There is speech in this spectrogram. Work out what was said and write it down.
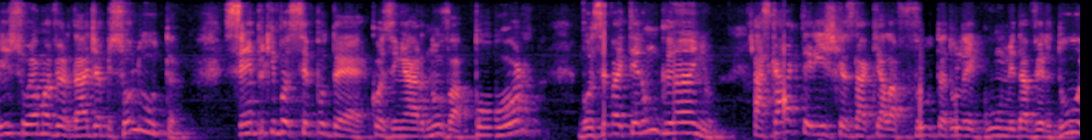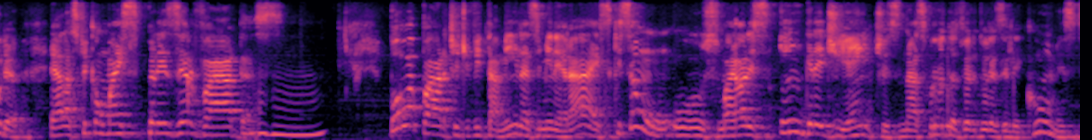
Isso é uma verdade absoluta. Sempre que você puder cozinhar no vapor, você vai ter um ganho. As características daquela fruta, do legume, da verdura, elas ficam mais preservadas. Uhum. Boa parte de vitaminas e minerais, que são os maiores ingredientes nas frutas, verduras e legumes,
